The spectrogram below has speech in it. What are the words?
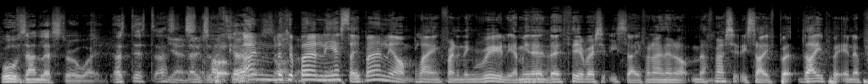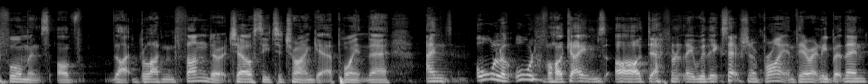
Wolves and Leicester away. That's, that's, that's Yeah, those are the games. and look at aren't they? Burnley yesterday. Burnley aren't playing for anything really. I mean, they're, they're theoretically safe. I know they're not mathematically safe, but they put in a performance of like blood and thunder at Chelsea to try and get a point there. And all of all of our games are definitely, with the exception of Brighton theoretically, but then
